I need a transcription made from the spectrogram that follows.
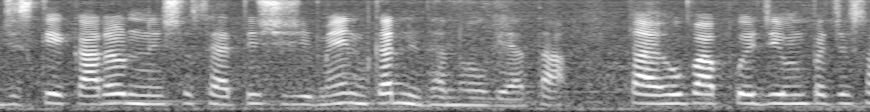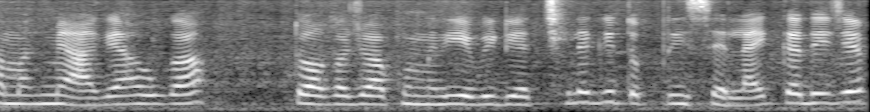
जिसके कारण उन्नीस सौ सैंतीस ईस्वी में इनका निधन हो गया था। तो आई होप आपको जीवन परिचय समझ में आ गया होगा। तो अगर जो आपको मेरी ये वीडियो अच्छी लगी तो प्लीज़ से लाइक कर दीजिए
